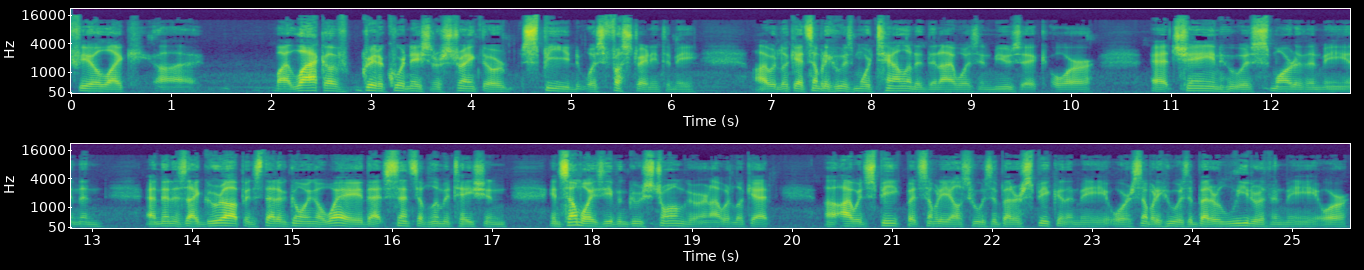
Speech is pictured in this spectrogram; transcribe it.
feel like uh, my lack of greater coordination or strength or speed was frustrating to me. I would look at somebody who was more talented than I was in music, or at Shane who was smarter than me, and then and then as I grew up, instead of going away, that sense of limitation, in some ways, even grew stronger. And I would look at uh, I would speak, but somebody else who was a better speaker than me, or somebody who was a better leader than me, or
